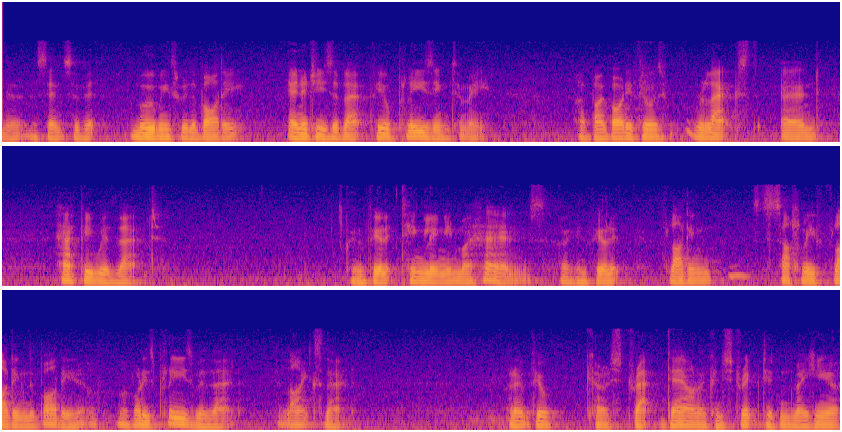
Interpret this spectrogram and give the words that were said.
You know, the sense of it moving through the body, energies of that feel pleasing to me. Uh, my body feels relaxed and happy with that. I can feel it tingling in my hands. I can feel it flooding, subtly flooding the body. My body's pleased with that. It likes that. I don't feel kind of strapped down and constricted and making a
